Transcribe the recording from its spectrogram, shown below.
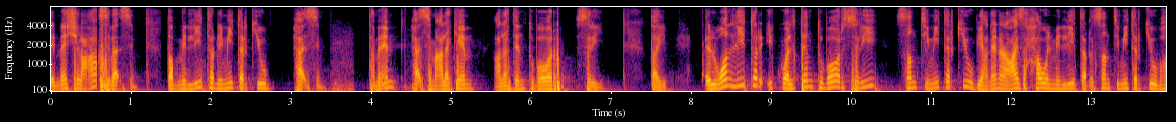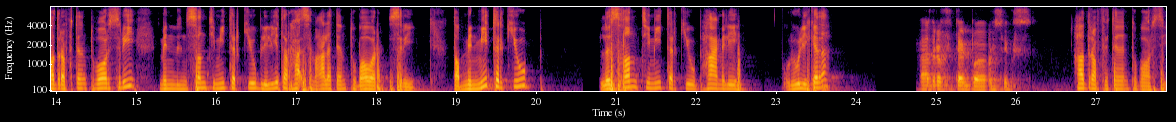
الماشي العكس بقسم. طب من لتر لمتر cube هقسم. تمام؟ هقسم على كام؟ على 10 to power 3 طيب ال 1 لتر equal 10 to power 3 سنتيمتر cube. يعني أنا لو عايز أحول من لتر لسنتيمتر cube هضرب في 10 to power 3 من سنتيمتر cube لليتر هقسم على 10 to power 3 طب من متر cube لسنتيمتر cube هعمل إيه؟ قولوا لي كده. هضرب في 10 power 6 هضرب في 10 to power 6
